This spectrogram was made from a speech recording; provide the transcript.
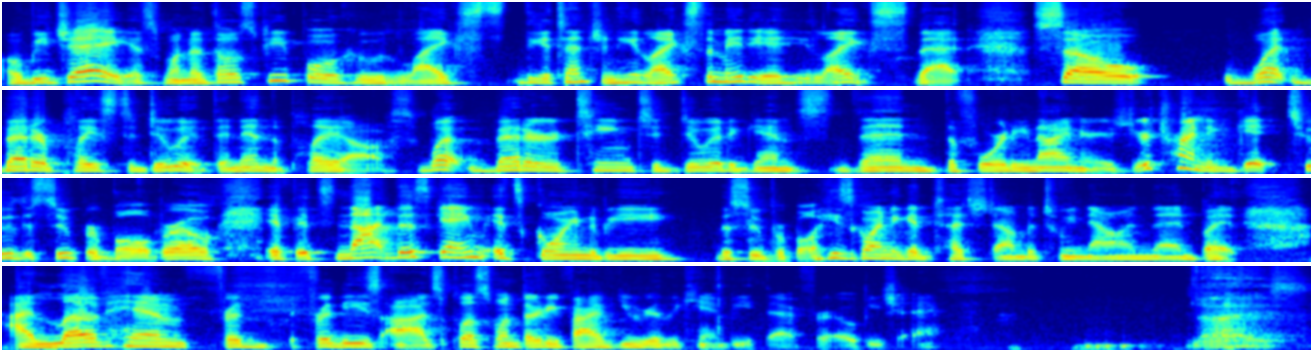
OBJ is one of those people who likes the attention. He likes the media. He likes that. So what better place to do it than in the playoffs? What better team to do it against than the 49ers? You're trying to get to the Super Bowl, bro. If it's not this game, it's going to be the Super Bowl. He's going to get a touchdown between now and then, but I love him for for these odds. Plus 135, you really can't beat that for OBJ. Nice.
